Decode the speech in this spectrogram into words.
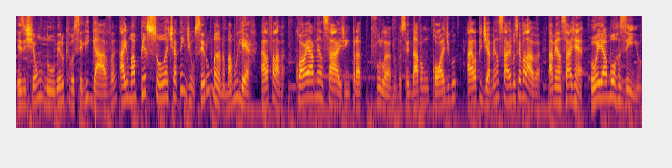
Existia um número que você ligava, aí uma pessoa te atendia, um ser humano, uma mulher. Aí ela falava, qual é a mensagem para fulano? Você dava um código, aí ela pedia a mensagem, você falava, a mensagem é, oi amorzinho,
